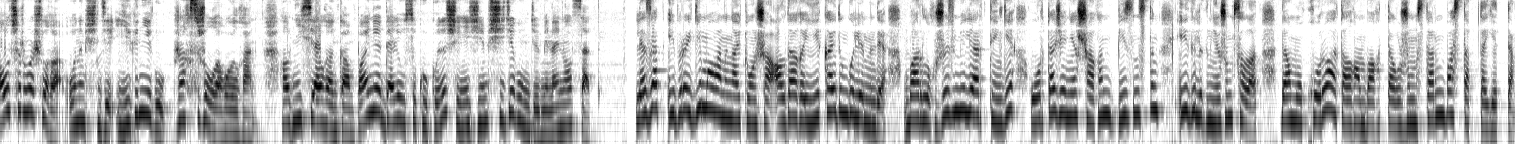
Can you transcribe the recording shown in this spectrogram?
Ауыл шаруашылығы, оның ішінде егін егу жақсы жолға қойылған. Ал несие алған компания дәл осы көкөніс және жеміс жидек өңдеумен айналысады. Лязат Ибрагимованың айтуынша алдағы екі айдың көлемінде барлық 100 миллиард теңге орта және шағын бизнестің игілігіне жұмсалады. Даму қоры аталған бағыттағы жұмыстарын бастап та кетті.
